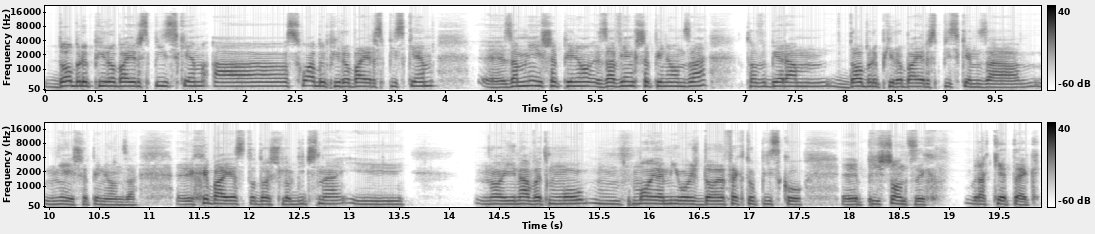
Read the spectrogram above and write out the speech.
dobry pirobajer z piskiem, a słaby pirobajer z piskiem e, za mniejsze za większe pieniądze, to wybieram dobry pirobajer z piskiem za mniejsze pieniądze. E, Chyba jest to dość logiczne i no i nawet moja miłość do efektu pisku e, piszczących rakietek,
